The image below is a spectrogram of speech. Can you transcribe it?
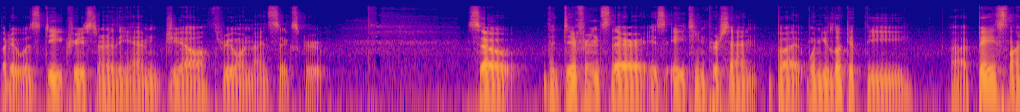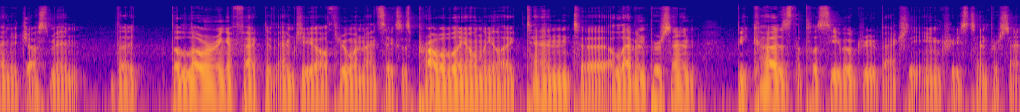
but it was decreased under the MGL 3196 group. So, the difference there is 18%, but when you look at the uh, baseline adjustment, the the lowering effect of MGL 3196 is probably only like 10 to 11% because the placebo group actually increased 10%.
